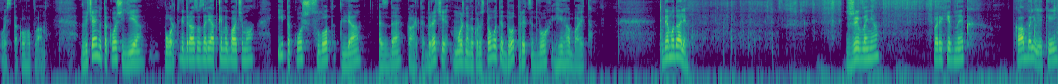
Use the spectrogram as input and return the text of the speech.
ось такого плану. Звичайно, також є порт відразу зарядки, ми бачимо, і також слот для SD-карти. До речі, можна використовувати до 32 ГБ. Йдемо далі. Живлення, перехідник, кабель, який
